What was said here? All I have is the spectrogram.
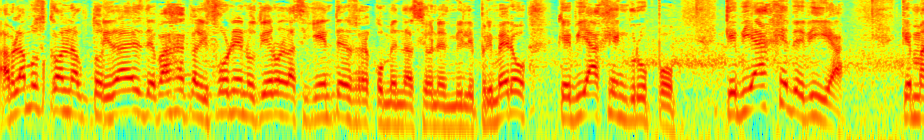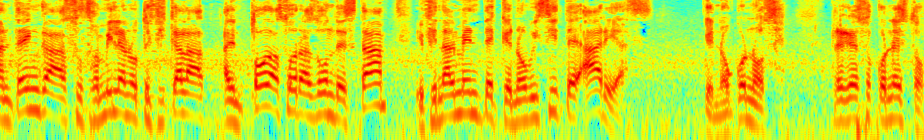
hablamos con autoridades de Baja California y nos dieron las siguientes recomendaciones, Mili. Primero, que viaje en grupo, que viaje de día, que mantenga a su familia notificada en todas horas donde está y finalmente que no visite áreas que no conoce. Regreso con esto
